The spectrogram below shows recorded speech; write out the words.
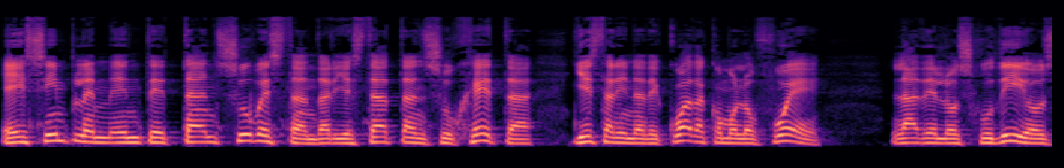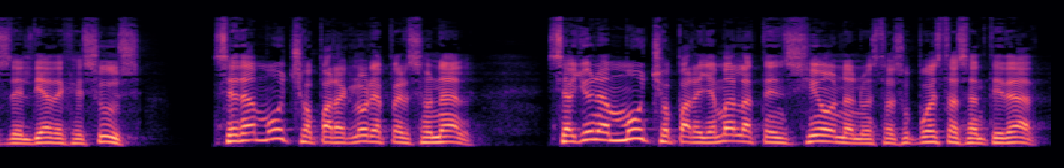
es simplemente tan subestándar y está tan sujeta y es tan inadecuada como lo fue la de los judíos del día de Jesús. Se da mucho para gloria personal, se ayuna mucho para llamar la atención a nuestra supuesta santidad,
